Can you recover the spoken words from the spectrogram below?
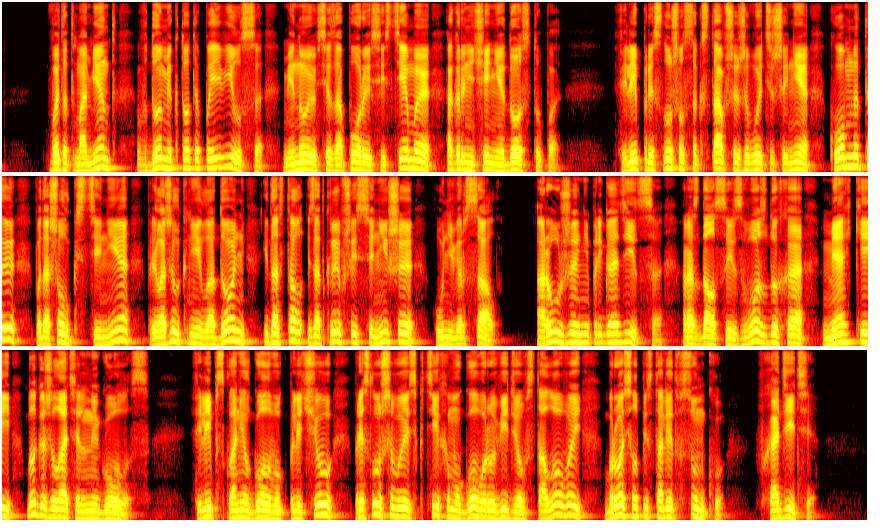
В этот момент в доме кто-то появился, минуя все запоры и системы ограничения доступа. Филипп прислушался к ставшей живой тишине комнаты, подошел к стене, приложил к ней ладонь и достал из открывшейся ниши универсал. «Оружие не пригодится», — раздался из воздуха мягкий, благожелательный голос. Филипп склонил голову к плечу, прислушиваясь к тихому говору видео в столовой, бросил пистолет в сумку. «Входите».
